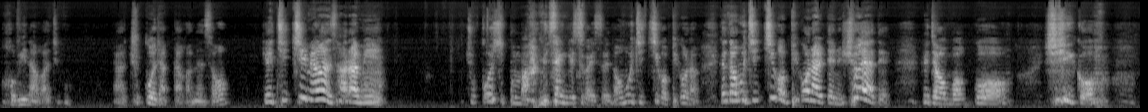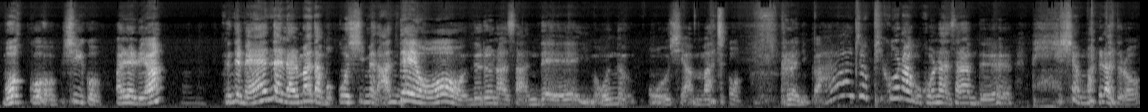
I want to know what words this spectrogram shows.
겁이 나가지고 야 죽고 잡다 가면서 지치면 사람이 죽고 싶은 마음이 생길 수가 있어요. 너무 지치고 피곤하고 그러니까 너무 지치고 피곤할 때는 쉬어야 돼. 그죠? 먹고 쉬고 먹고 쉬고 할렐루야. 근데 맨날 날마다 먹고 쉬면 안 돼요. 늘어나서 안 돼. 이 옷, 옷이 안 맞아. 그러니까 아주 피곤하고 고난 사람들 대시양 말라들어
